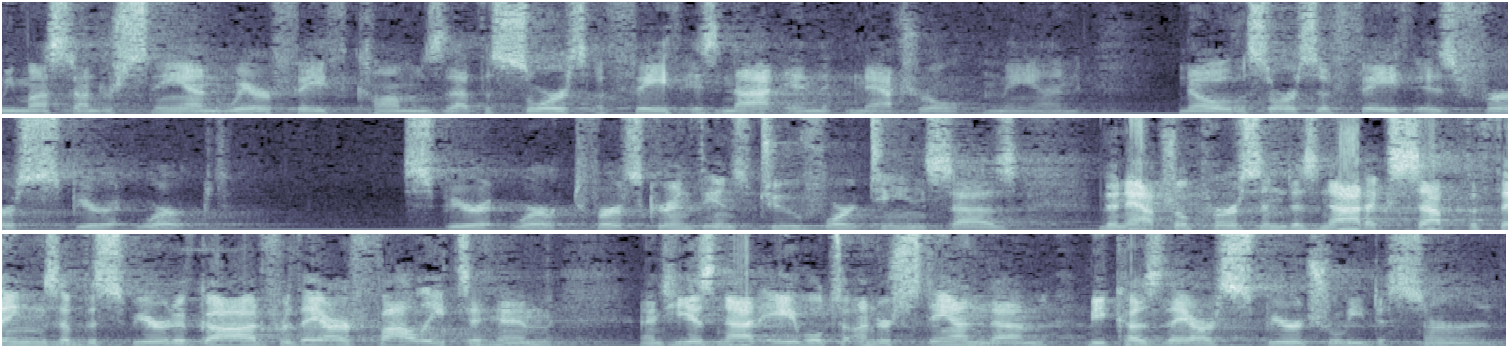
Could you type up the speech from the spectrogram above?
we must understand where faith comes, that the source of faith is not in natural man. No, the source of faith is first spirit worked. Spirit worked. 1 Corinthians 2:14 says, "The natural person does not accept the things of the spirit of God, for they are folly to him, and he is not able to understand them because they are spiritually discerned."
